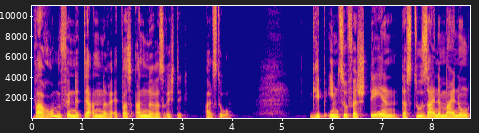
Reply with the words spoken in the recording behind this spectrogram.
Warum findet der andere etwas anderes richtig als du? Gib ihm zu verstehen, dass du seine Meinung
